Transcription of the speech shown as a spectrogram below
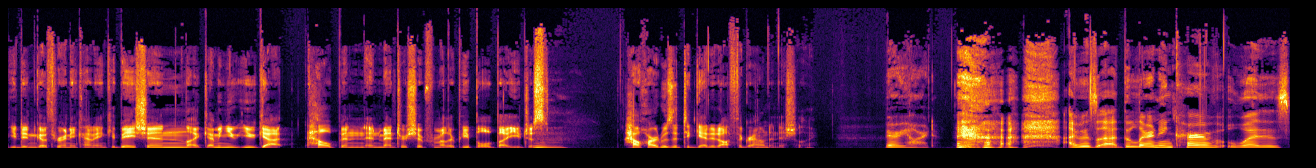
you didn't go through any kind of incubation. Like, I mean, you you got help and, and mentorship from other people, but you just Mm. how hard was it to get it off the ground initially? Very hard. I was, uh, the learning curve was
